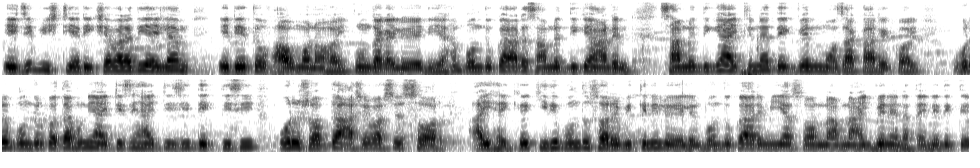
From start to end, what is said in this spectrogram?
এই যে বৃষ্টি আর রিক্সা ভাড়া দিয়ে আইলাম, এডে তো ভাও মনে হয়, কোন জায়গায় লই এলি? হ্যাঁ বন্ধুকে আরে সামনের দিকে আঁটেন সামনের দিকে আইটলে না দেখবেন মজা কারে কয়। ওরে বন্ধুর কথা শুনি, আইটিসি, হাইটিসি দেখতেছি, ওর শব্দ আশেপাশে স্বর। আই হাই কেউ কিরে বন্ধু, স্বরের ভিত্তিনি লই এলেন। বন্ধুকে আরে মিয়া, স্বর না আপনার আইবেন না, তাই নিয়ে দেখতে।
